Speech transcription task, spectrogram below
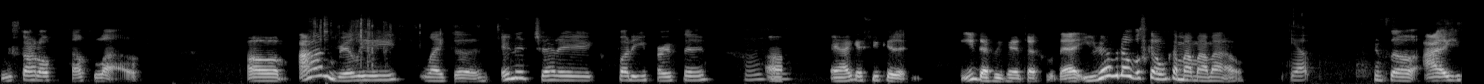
we start off with self love. Um, I'm really like a energetic, funny person. Mm-hmm. Um, and I guess you could you definitely can't touch with that. You never know what's gonna come out my mouth. Yep. And so I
